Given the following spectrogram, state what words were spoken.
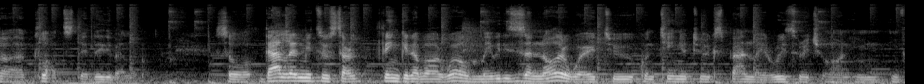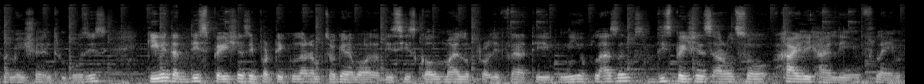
uh, clots that they develop. So that led me to start thinking about well, maybe this is another way to continue to expand my research on in inflammation and thrombosis. Given that these patients, in particular, I'm talking about a disease called myeloproliferative neoplasms, these patients are also highly, highly inflamed.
